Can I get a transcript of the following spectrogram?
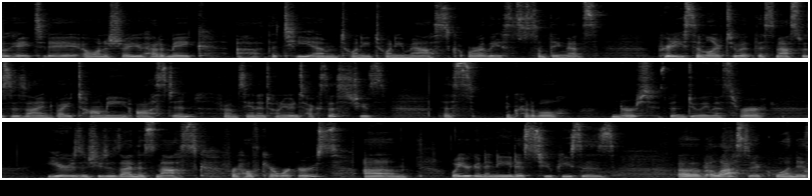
Okay, today I want to show you how to make uh, the TM 2020 mask, or at least something that's pretty similar to it. This mask was designed by Tommye Austin from San Antonio in Texas. She's this incredible nurse who's been doing this for years, and she designed this mask for healthcare workers. Um, what you're going to need is two pieces of elastic. One is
